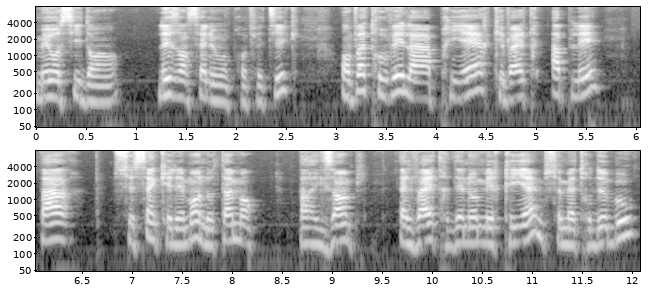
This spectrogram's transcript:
mais aussi dans les enseignements prophétiques, on va trouver la prière qui va être appelée par ces cinq éléments notamment. Par exemple, elle va être dénommée Qiyam, se mettre debout,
